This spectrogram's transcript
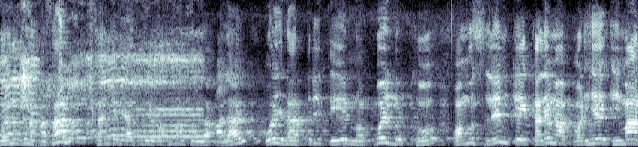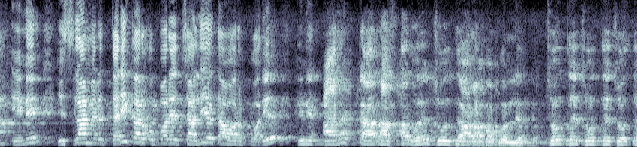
মঈনুদ্দিন হাসান আজমির আলাই ওই রাত্রিতে নব্বই লক্ষ অমুসলিমকে কালেমা পড়িয়ে এনে ইসলামের তরিকার উপরে চালিয়ে দেওয়ার পরে তিনি আর একটা রাস্তা ধরে চলতে আরম্ভ করলেন। চলতে চলতে চলতে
